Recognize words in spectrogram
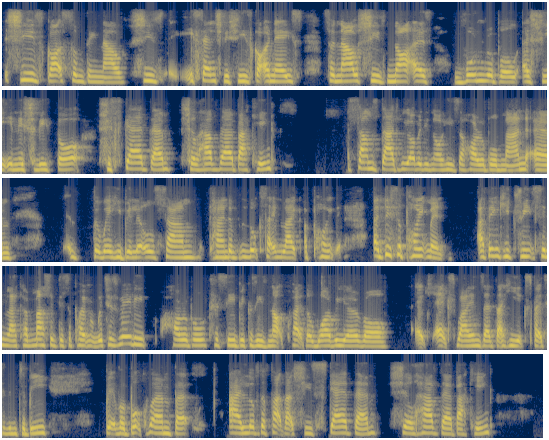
She's got something now. She's essentially she's got an ace. So now she's not as vulnerable as she initially thought. She scared them. She'll have their backing. Sam's dad, we already know he's a horrible man. Um, the way he belittles Sam kind of looks at him like a point, a disappointment. I think he treats him like a massive disappointment, which is really horrible to see because he's not quite the warrior or X, X, Y, and Z that he expected him to be. Bit of a bookworm, but I love the fact that she's scared them. She'll have their backing.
